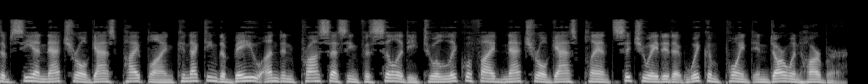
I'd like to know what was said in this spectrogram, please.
subsea natural gas pipeline connecting the Bayu Undan processing facility to a liquefied natural gas plant situated at Wickham Point in Darwin Harbour.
